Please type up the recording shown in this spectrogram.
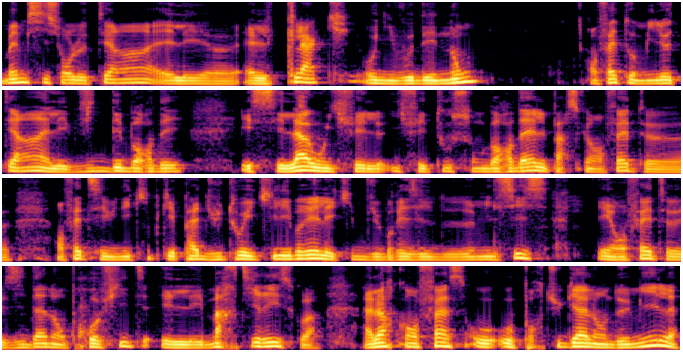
même si sur le terrain elle, est, euh, elle claque au niveau des noms, en fait, au milieu de terrain, elle est vite débordée. Et c'est là où il fait, tout son bordel parce qu'en fait, euh, fait, c'est une équipe qui est pas du tout équilibrée, l'équipe du Brésil de 2006. Et en fait, euh, Zidane en profite et les martyrise, quoi. Alors qu'en face, au, Portugal en 2000,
